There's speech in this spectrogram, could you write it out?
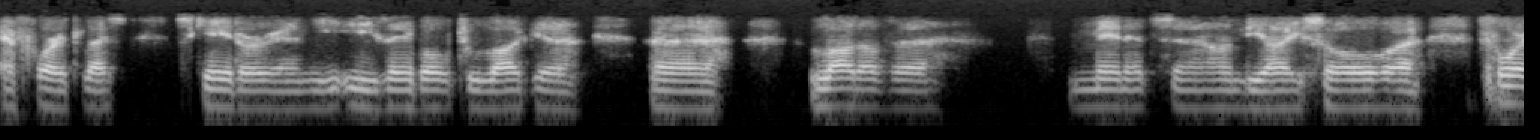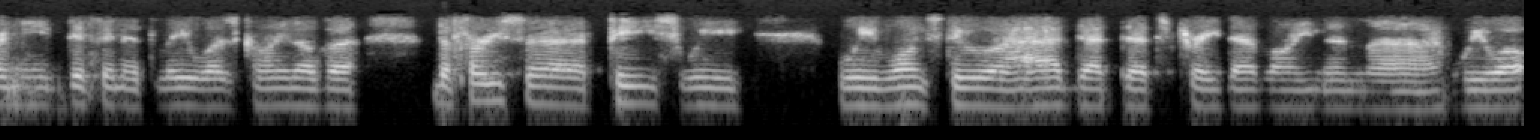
effortless skater and he, he's able to log a, a lot of uh, minutes uh, on the ice. So uh, for me, definitely was kind of uh, the first uh, piece we we want to add that that trade deadline, and uh, we were,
